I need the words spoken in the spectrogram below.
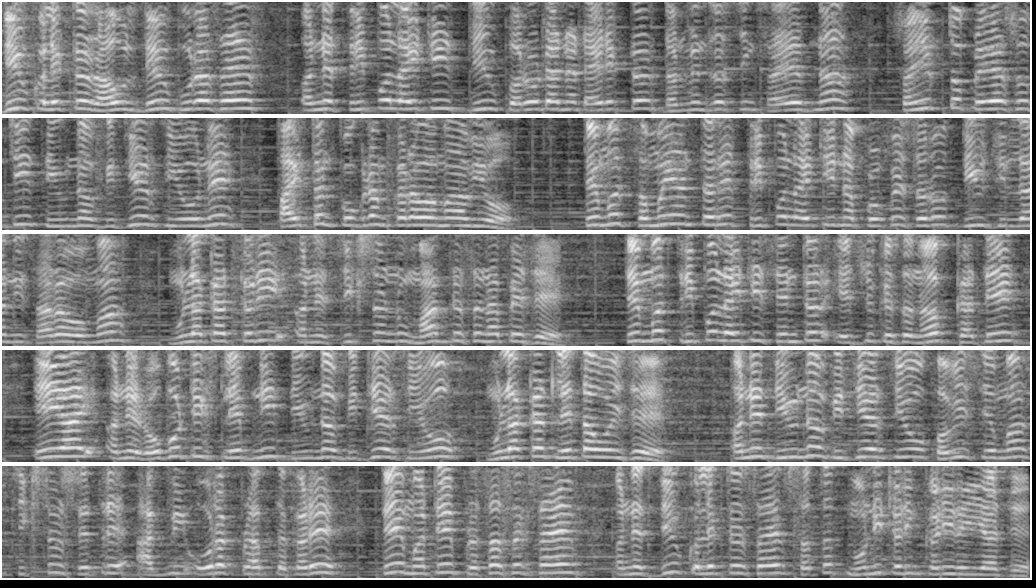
દીવ કલેક્ટર રાહુલ દેવપુરા સાહેબ અને ત્રિપલ આઈટી દીવ બરોડાના ડાયરેક્ટર ધર્મેન્દ્રસિંહ સાહેબના સંયુક્ત પ્રયાસોથી દીવના વિદ્યાર્થીઓને પાયથન પ્રોગ્રામ કરાવવામાં આવ્યો. તેમજ સમયાંતરે ત્રિપલ આઈટીના પ્રોફેસરો દીવ જિલ્લાની શાળાઓમાં મુલાકાત કરી અને શિક્ષણનું માર્ગદર્શન આપે છે. તેમજ triple IT centre education hub ખાતે એઆઈ અને રોબોટિક્સ લેબની દીવના વિદ્યાર્થીઓ મુલાકાત લેતા હોય છે. અને દીવના વિદ્યાર્થીઓ ભવિષ્યમાં શિક્ષણ ક્ષેત્રે આગવી ઓળખ પ્રાપ્ત કરે તે માટે પ્રશાસક સાહેબ અને દીવ કલેક્ટર સાહેબ સતત મોનિટરિંગ કરી રહ્યા છે.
